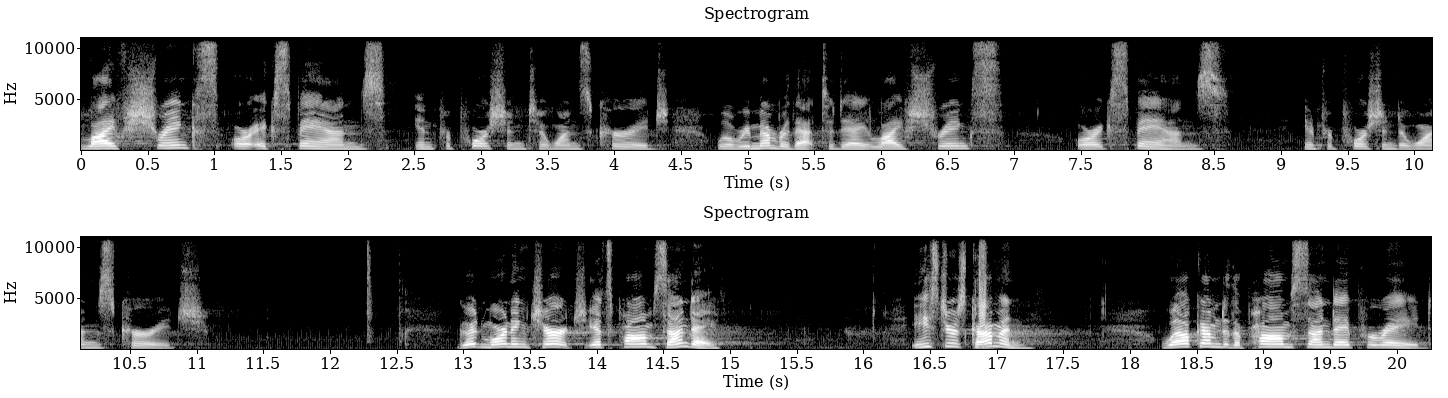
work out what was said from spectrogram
life shrinks or expands in proportion to one's courage. We'll remember that today. Life shrinks or expands in proportion to one's courage. Good morning, church. It's Palm Sunday. Easter's coming. Welcome to the Palm Sunday parade.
